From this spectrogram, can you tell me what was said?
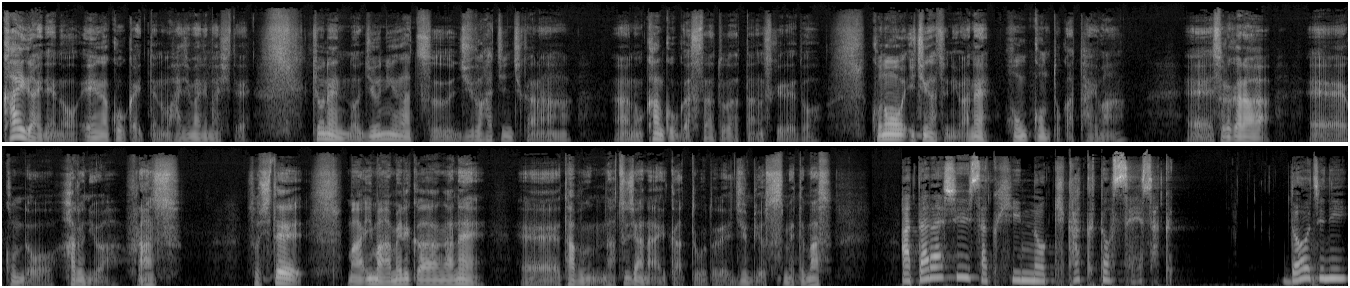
海外での映画公開っていうのも始まりまして去年の12月18日かなあの韓国がスタートだったんですけれどこの1月にはね香港とか台湾、えー、それから、えー、今度春にはフランス。そして、まあ、今アメリカがね、えー、多分夏じゃないかということで準備を進めてます。新しい作品の企画と制作。同時に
